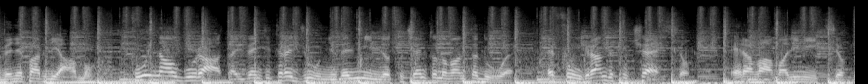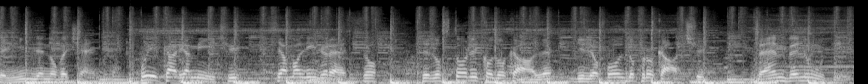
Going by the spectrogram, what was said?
ve ne parliamo. Fu inaugurata il 23 giugno del 1892 e fu un grande successo. Eravamo all'inizio del 1900. Qui, cari amici, siamo all'ingresso dello storico locale di Leopoldo Procacci. Benvenuti!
